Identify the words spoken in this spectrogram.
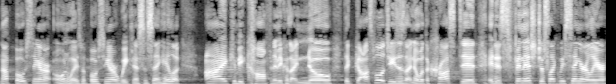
Not boasting in our own ways, but boasting in our weakness and saying, hey, look, I can be confident because I know the gospel of Jesus. I know what the cross did. It is finished, just like we sang earlier.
